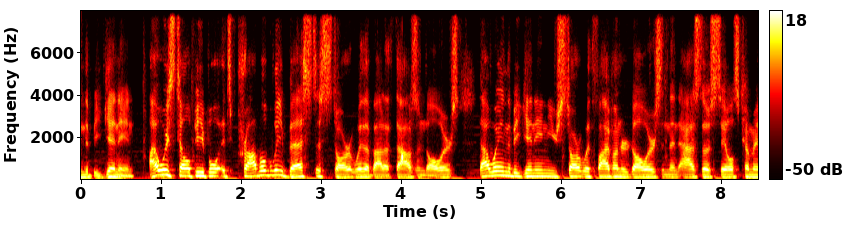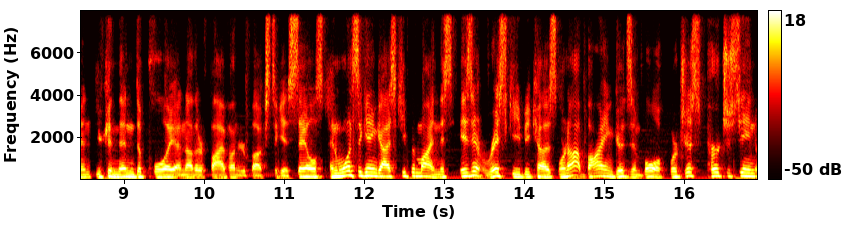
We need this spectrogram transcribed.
in the beginning. I always tell people it's probably best to start with about a thousand dollars. That way, in the beginning, you start with five hundred dollars, and then as those sales come in, you can then deploy another five hundred bucks to get sales. And once again, guys, keep in mind this isn't risky because we're not buying goods in bulk. We're just purchasing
